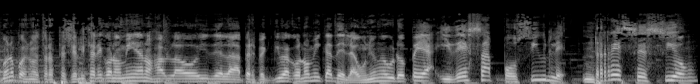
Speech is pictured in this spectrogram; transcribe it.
Bueno, pues nuestro especialista en economía nos habla hoy de la perspectiva económica de la Unión Europea y de esa posible recesión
